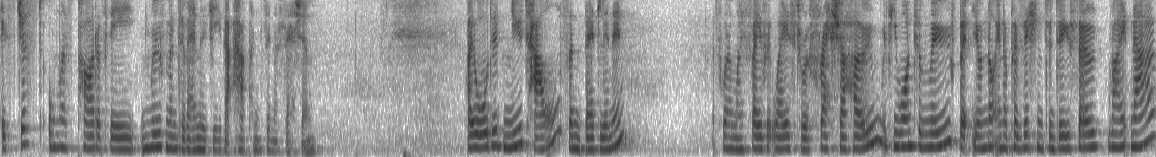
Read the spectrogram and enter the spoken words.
It's just almost part of the movement of energy that happens in a session. I ordered new towels and bed linen. That's one of my favourite ways to refresh a home if you want to move but you're not in a position to do so right now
